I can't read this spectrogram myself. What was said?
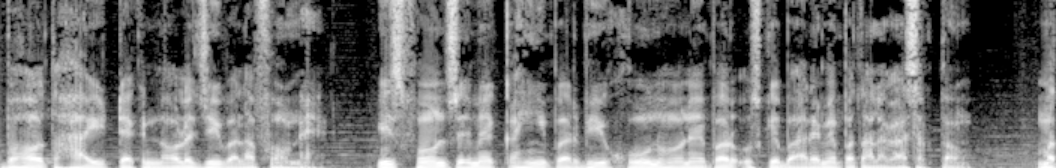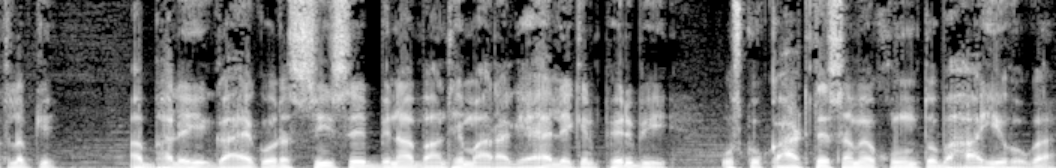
बहुत हाई टेक्नोलॉजी वाला फ़ोन है। इस फ़ोन से मैं कहीं पर भी खून होने पर उसके बारे में पता लगा सकता हूँ। मतलब कि अब भले ही गाय को रस्सी से बिना बांधे मारा गया है, लेकिन फिर भी उसको काटते समय खून तो बहा ही होगा।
